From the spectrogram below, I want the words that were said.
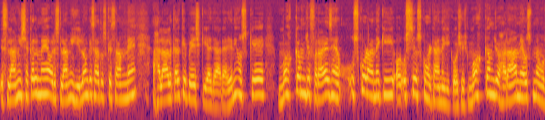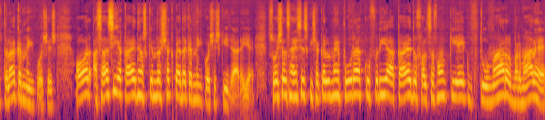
اسلامی شکل میں اور اسلامی ہیلوں کے ساتھ اس کے سامنے حلال کر کے پیش کیا جا رہا ہے۔ یعنی اس کے محکم جو فرائض ہیں، اس کو اڑانے کی اور اس سے اس کو ہٹانے کی کوشش، محکم جو حرام ہے، اس میں مبتلا کرنے کی کوشش اور اساسی عقائد ہیں، اس کے اندر شک پیدا کرنے کی کوشش کی جا رہی ہے۔ سوشل سائنسز کی شکل میں پورا کفری عقائد و فلسفوں کی ایک تومار اور بھرمار ہے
